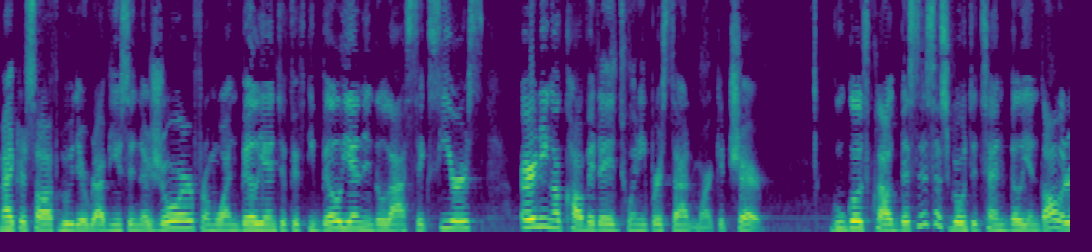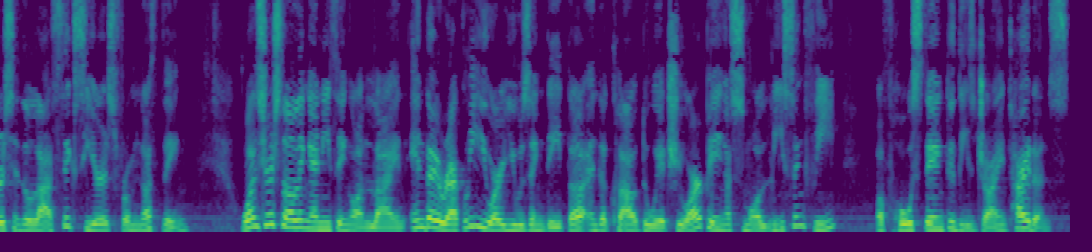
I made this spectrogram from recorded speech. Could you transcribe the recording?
Microsoft grew their revenues in Azure from 1 billion to 50 billion in the last 6 years, earning a coveted 20% market share. Google's cloud business has grown to $10 billion in the last 6 years from nothing. Once you're selling anything online, indirectly you are using data and the cloud to which you are paying a small leasing fee of hosting to these giant titans.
